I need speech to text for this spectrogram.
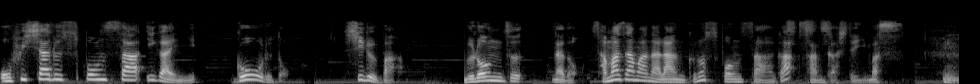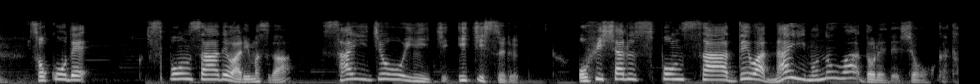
オフィシャルスポンサー以外に、ゴールド、シルバー、ブロンズなど、様々なランクのスポンサーが参加しています。うんそこで、スポンサーではありますが、最上位に位置するオフィシャルスポンサーではないものはどれでしょうかと。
